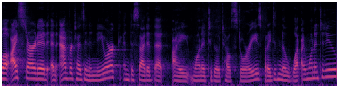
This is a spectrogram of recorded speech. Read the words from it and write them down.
Well, I started an advertising in New York and decided that I wanted to go tell stories, but I didn't know what I wanted to do.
